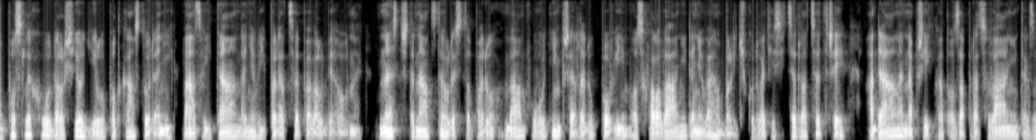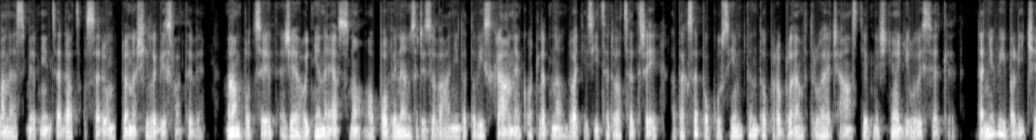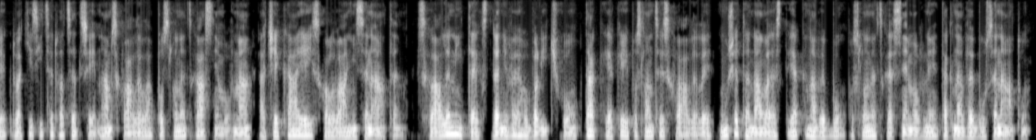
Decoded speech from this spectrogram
U poslechu dalšího dílu podcastu Daní vás vítá daňový poradce Pavel Běhounek. Dnes 14. listopadu vám v úvodním přehledu povím o schvalování daňového balíčku 2023 a dále například o zapracování tzv. směrnice DAC 7 do naší legislativy. Mám pocit, že je hodně nejasno o povinném zřizování datových schránek od ledna 2023 a tak se pokusím tento problém v druhé části dnešního dílu vysvětlit. Daňový balíček 2023 nám schválila poslanecká sněmovna a čeká její schvalování senátem. Schválený text daňového balíčku, tak jak jej poslanci schválili, můžete nalézt jak na webu poslanecké sněmovny, tak na webu senátu.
